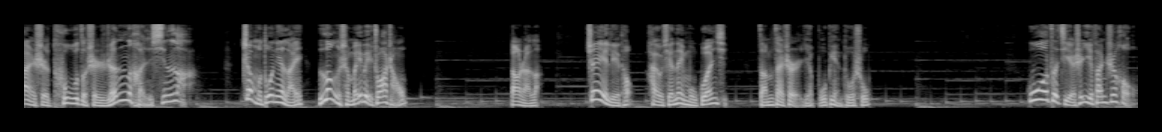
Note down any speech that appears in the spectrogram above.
但是秃子是人狠心辣，这么多年来愣是没被抓着。当然了，这里头还有些内幕关系。咱们在这儿也不便多说。郭子解释一番之后，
